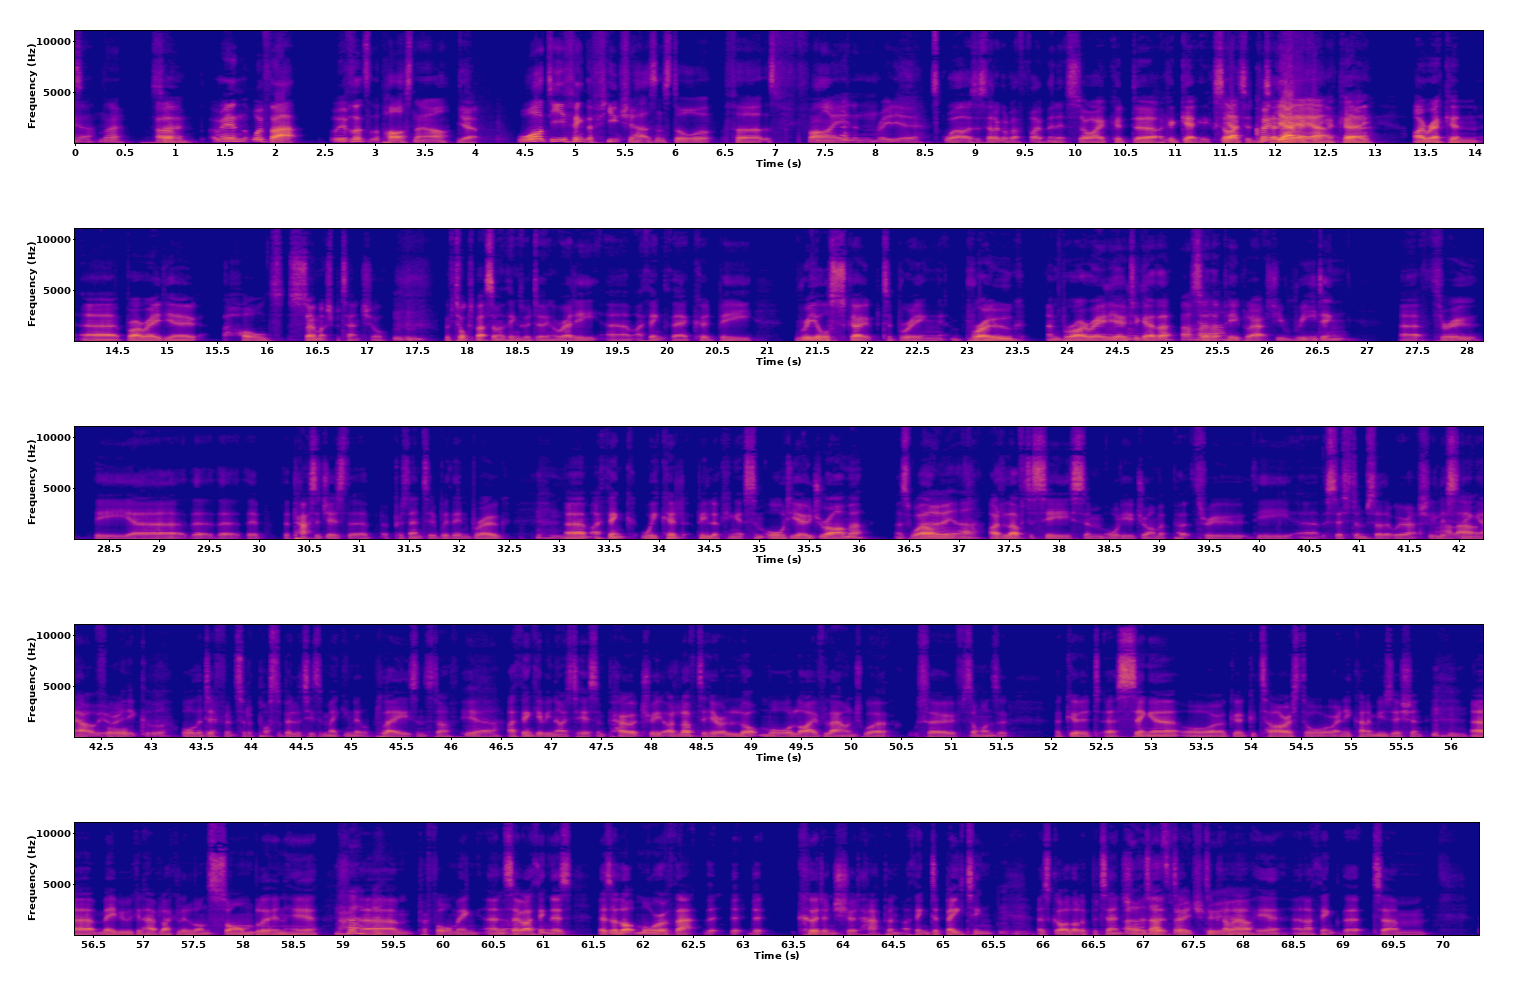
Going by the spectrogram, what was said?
Yeah, no. So- um, I mean, with that, we've looked at the past now. Yeah. What do you think the future has in store for this fine and radio? Well, as I said, I've got about five minutes, so I could uh, I could get excited quick- and tell you yeah, yeah, everything. yeah, okay. yeah. I reckon uh, Bra Radio holds so much potential. Mm-hmm. We've talked about some of the things we're doing already. Um, I think there could be real scope to bring Brogue and Bry Radio together, so Uh-huh. that people are actually reading uh, through the, uh, the, the the the passages that are presented within Brogue. Mm-hmm. Um, I think we could be looking at some audio drama as well. oh yeah. I'd love to see some audio drama put through the uh, the system so that we're actually Oh, listening that, out that would be for really cool. all the different sort of possibilities of making little plays and stuff. Yeah. I think it'd be nice to hear some poetry. I'd love to hear a lot more live lounge work. So if someone's a, a good uh, singer or a good guitarist or any kind of musician, Mm-hmm. uh, maybe we can have like a little ensemble in here um, performing. And so I think there's there's a lot more of that that, that, that could and should happen. I think debating has got a lot of potential Mm-hmm. Oh, to, to, very to come yeah. out here, and I think that. Um,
